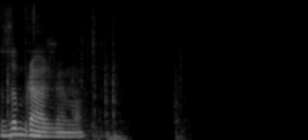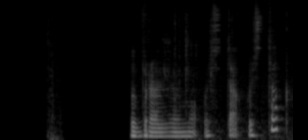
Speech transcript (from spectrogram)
Зображуємо. Зображуємо ось так, ось так.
